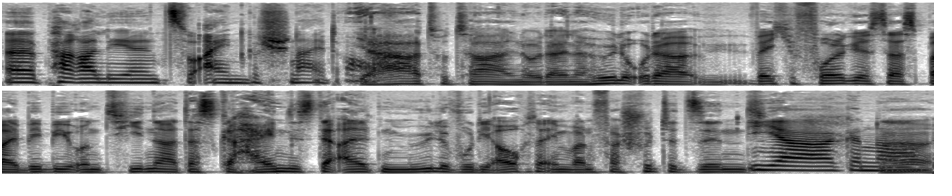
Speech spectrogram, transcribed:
äh, Parallelen zu eingeschneit auf. Ja, total. Oder in der Höhle. Oder welche Folge ist das bei Bibi und Tina? Das Geheimnis der alten Mühle, wo die auch da irgendwann verschüttet sind. Ja, genau. Ja,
